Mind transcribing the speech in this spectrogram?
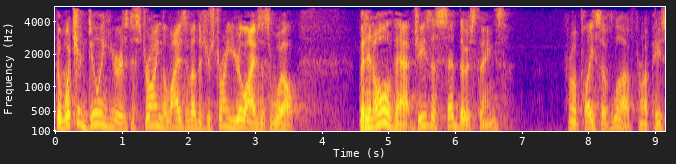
that what you're doing here is destroying the lives of others. You're destroying your lives as well. But in all of that, Jesus said those things from a place of love, from a place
